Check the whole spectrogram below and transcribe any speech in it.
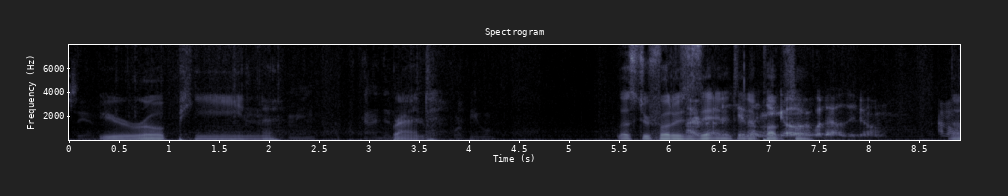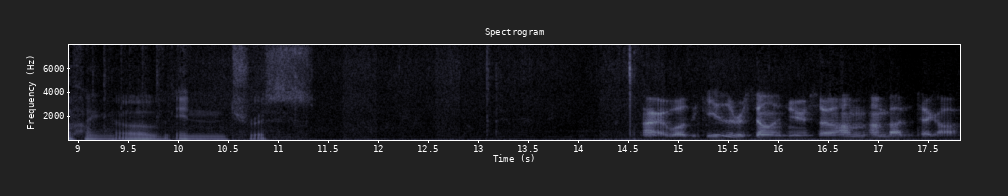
seeing. European I mean, kind of did brand. that for people. Those two photos, is there anything that pops up? What the hell is he doing? Know. Nothing of interest. Alright, well the keys are still in here, so I'm I'm about to take off.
